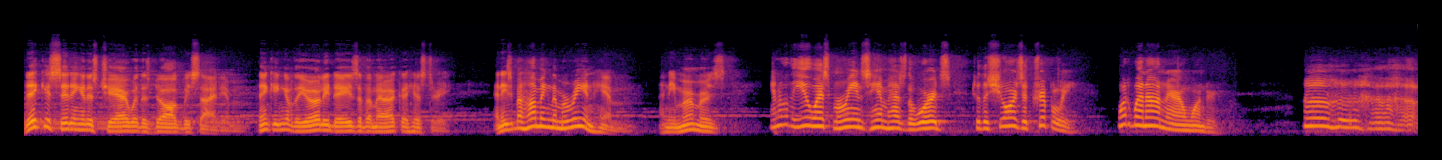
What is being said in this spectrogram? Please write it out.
Dick is sitting in his chair with his dog beside him, thinking of the early days of America history. And he's been humming the Marine hymn. And he murmurs, You know, the U.S. Marines hymn has the words, To the shores of Tripoli. What went on there, I wonder?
